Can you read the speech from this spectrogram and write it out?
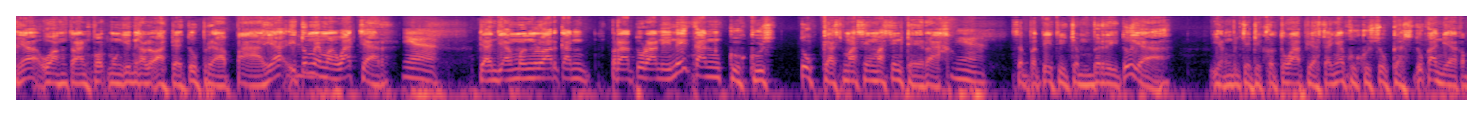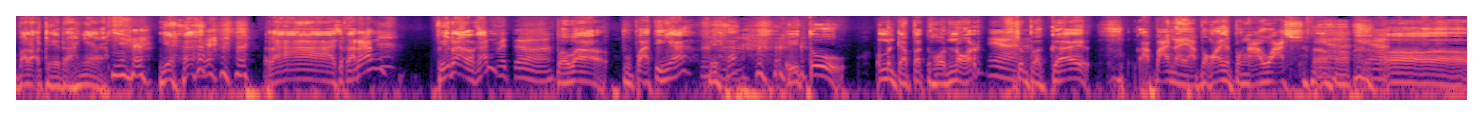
ya. uang transport mungkin kalau ada itu berapa, ya itu memang wajar. Ya. Dan yang mengeluarkan peraturan ini kan gugus tugas masing-masing daerah Ya. seperti di Jember itu ya yang menjadi ketua biasanya gugus tugas itu kan ya kepala daerahnya. Ya. Ya. lah, sekarang viral kan Betul. bahwa bupatinya ya itu mendapat honor Ya. sebagai apa nah ya pokoknya pengawas Ya, ya. eh,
